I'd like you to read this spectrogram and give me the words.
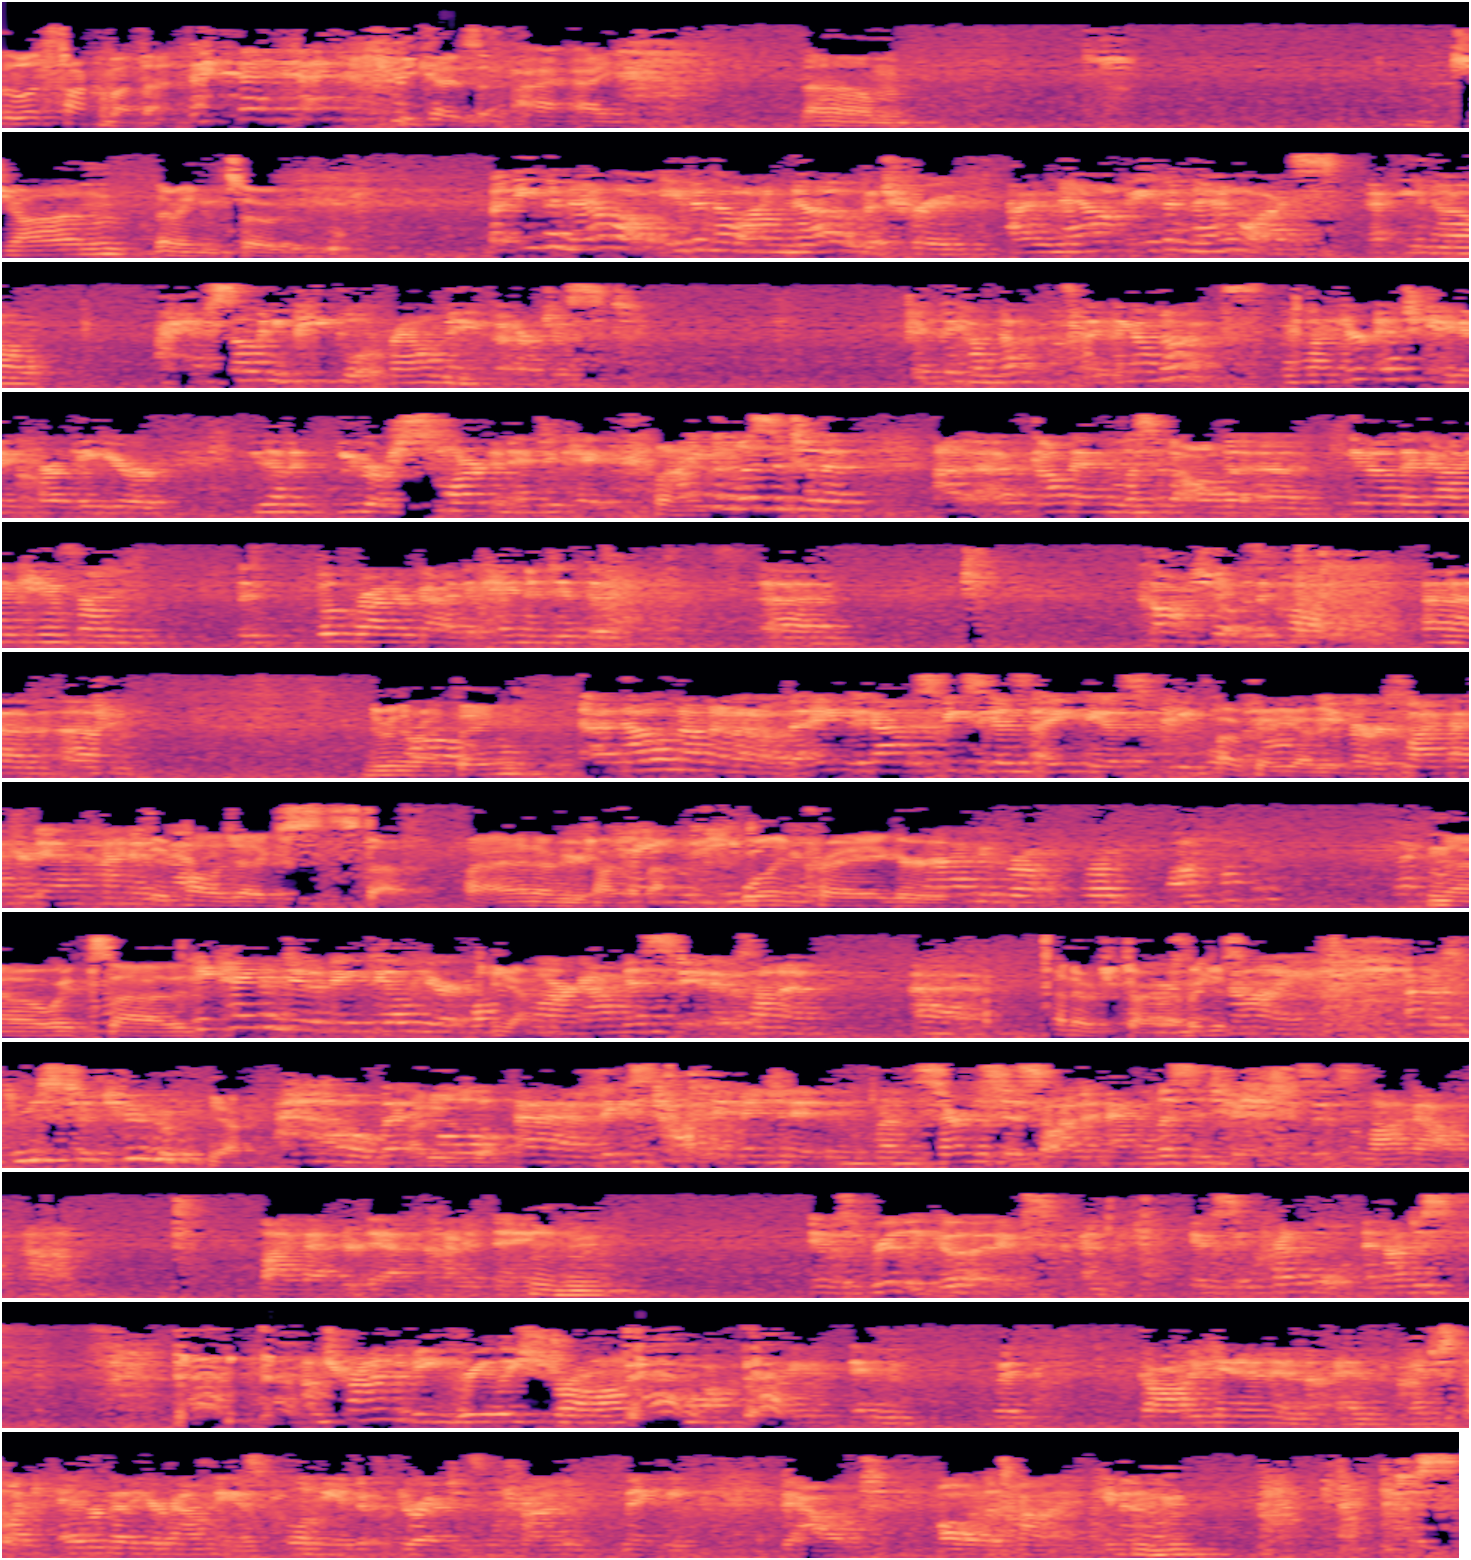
let's talk about that because I, I um, John. I mean, so But even now, even though I know the truth, I now, even now, I, you know, I have so many people around me that are just, they think I'm nuts. They think I'm nuts. They're like, you're educated, Carly. You're, you have a, you are smart and educated. I even listen to the, I, I've gone back and listened to all the, uh, you know, the guy that came from, the book writer guy that came and did the, uh, gosh, what was it called? Um, um, doing the right thing. uh, no, no, no, no, no. The, the guy that speaks against the atheist people. Okay, yeah, the- Believers, life after death kind of The guy. apologetics stuff. I, I don't know who you're talking about. William Craig or wrote, wrote Bonhoeffer? Is that correct? no? It's uh, He came and did a big deal here at Yeah. Walmart. I missed it. It was on a uh, I know what you're talking about, but just night. I was missed it too. yeah. Oh, but I did as well, well. uh, because Todd had mentioned it in one of the services, so I went back and listened to it because it's a lot about um, life after death kind of thing. hmm it was really good. It was it was incredible, and I just I'm trying to be really strong and walk right and with God again, and and I just feel like everybody around me is pulling me in different directions and trying to make me doubt all the time. You know, just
